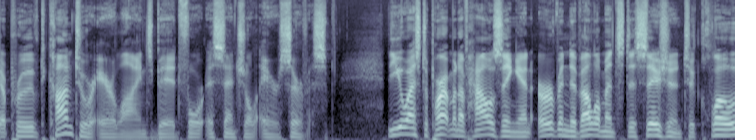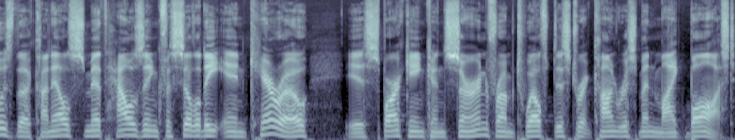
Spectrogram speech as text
approved Contour Airlines bid for essential air service. The U.S. Department of Housing and Urban Development's decision to close the Connell Smith housing facility in Cairo is sparking concern from 12th District Congressman Mike Bost.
